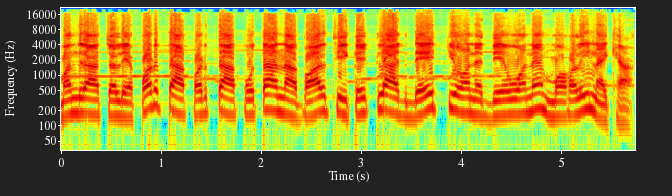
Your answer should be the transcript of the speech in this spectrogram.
મંદરાચલે પડતા પડતા પોતાના ભારથી કેટલાક દૈત્યો અને દેવોને મોહળી નાખ્યા.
